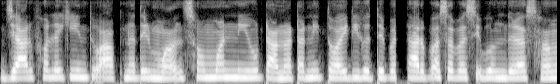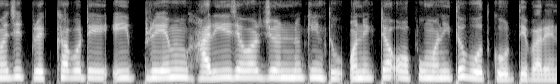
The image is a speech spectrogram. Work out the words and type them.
যার ফলে কিন্তু আপনাদের মান সম্মান নিয়েও টানাটানি তৈরি হতে পারে। তার পাশাপাশি বন্ধুরা, সামাজিক প্রেক্ষাপটে এই প্রেম হারিয়ে যাওয়ার জন্য কিন্তু অনেকটা অপমানিত বোধ করতে পারেন।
